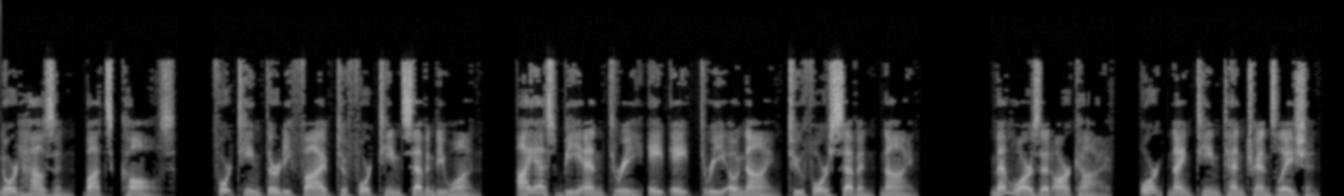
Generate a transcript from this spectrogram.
Nordhausen, Bautz, Calls. 1435–1471. ISBN 3-88309-247-9. Memoirs at Archive. Org 1910 translation.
